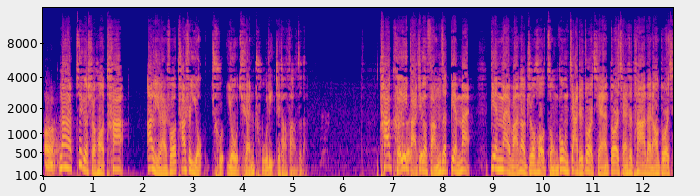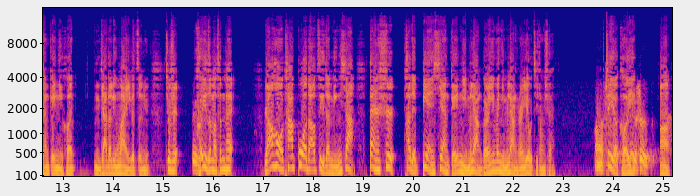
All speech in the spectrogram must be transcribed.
嗯，那这个时候他按理来说他是有处有权处理这套房子的，他可以把这个房子变卖，变卖完了之后总共价值多少钱？多少钱是他的？然后多少钱给你和你家的另外一个子女？就是可以这么分配。然后他过到自己的名下，但是他得变现给你们两个人，因为你们两个人也有继承权。啊，这也可以。是啊，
